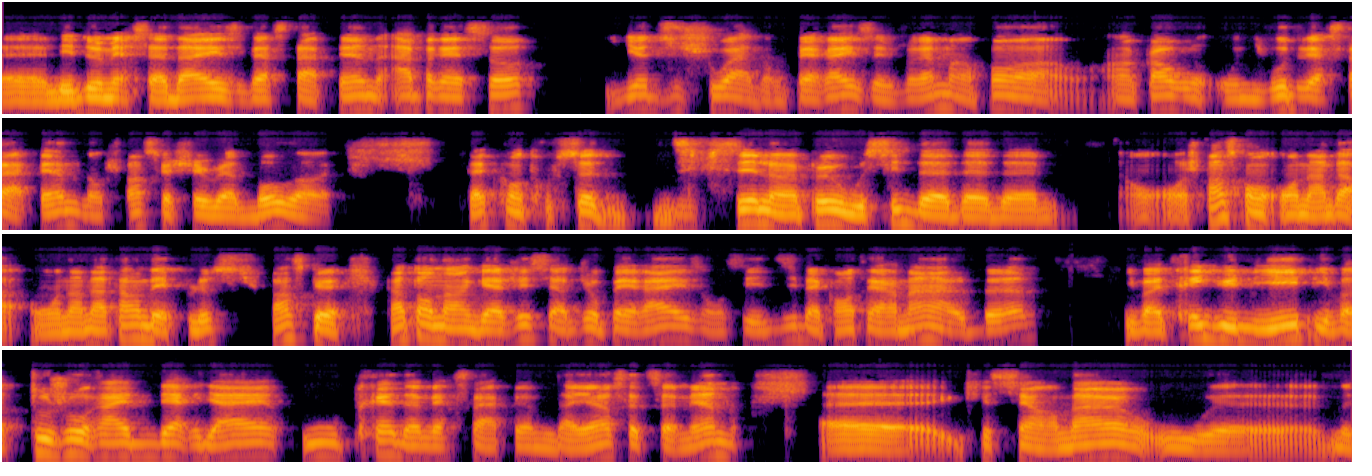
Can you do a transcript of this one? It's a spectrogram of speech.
euh, les deux Mercedes, Verstappen. Après ça, il y a du choix. Donc, Perez n'est vraiment pas encore au, niveau de Verstappen. Donc, je pense que chez Red Bull, peut-être qu'on trouve ça difficile un peu aussi de, je pense qu'on on en, attendait plus. Je pense que quand on a engagé Sergio Perez, on s'est dit, ben, contrairement à Albon, il va être régulier, puis il va toujours être derrière ou près de Verstappen. D'ailleurs, cette semaine, euh, Christian Horner ou euh, M.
